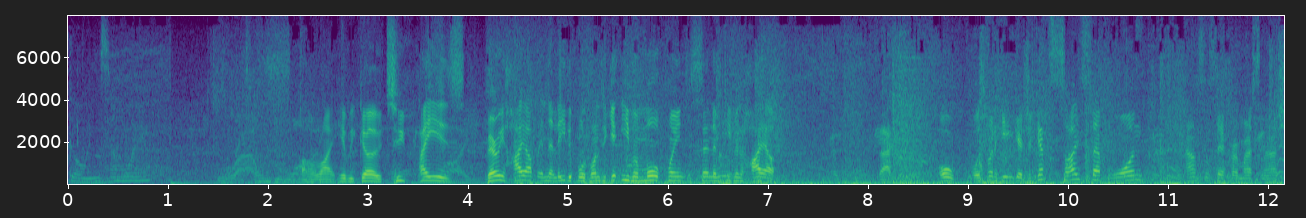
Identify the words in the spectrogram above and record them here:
Going somewhere? all right, here we go. Two players very high up in the leaderboard, want to get even more points and send them even higher. Exactly. Oh, goes for the heat engage. Gets sidestep one. Cancel save for Arslan Ash.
